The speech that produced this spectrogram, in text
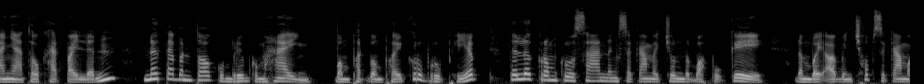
អាញាធរខេត្តបៃលិននៅតែបន្តគម្រាមកំហែងបំផិតបំភ័យគ្រប់រូបភាពទៅលើក្រុមគ្រួសារនិងសកម្មជនរបស់ពួកគេដើម្បីឲ្យបញ្ឈប់សកម្ម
